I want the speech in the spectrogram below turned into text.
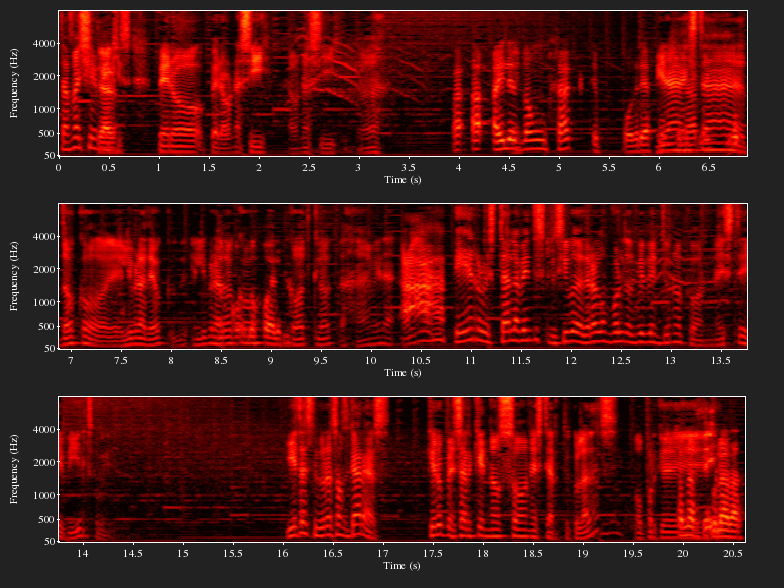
Tamashi Claro. MX. Pero, pero aún así, aún así. ah. Ah, ah, ahí les va un hack que podría Mira, ahí funcionar. está Doco, el Libra de Oco- el Libra Doco- Doco, Doco del- God Cloud. Ajá, mira. Ah, perro, está la venta exclusiva de Dragon Ball 2021 con este Bills, güey. Y estas figuras son caras. Quiero pensar que no son este articuladas. ¿O porque Son articuladas.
